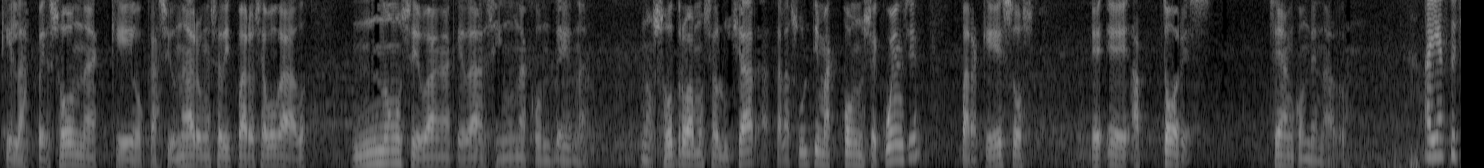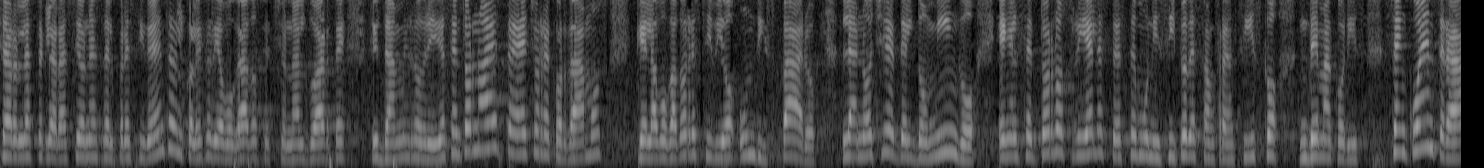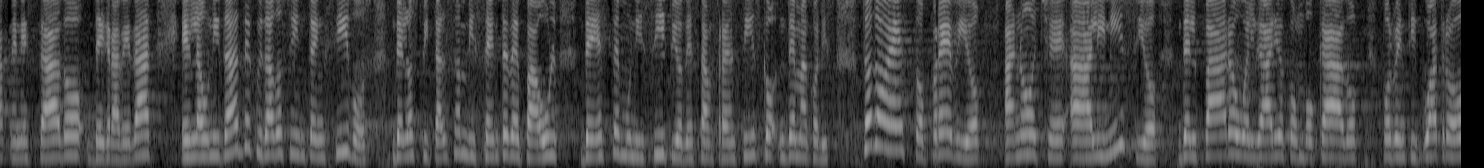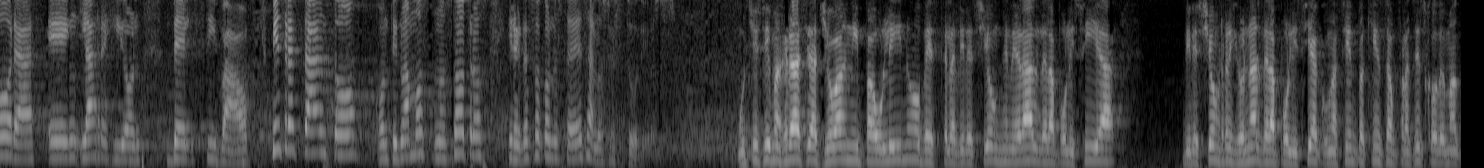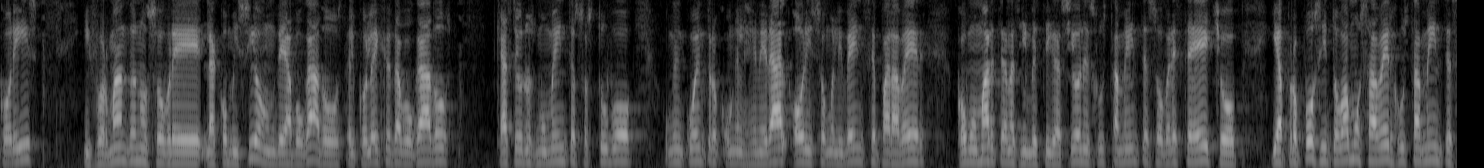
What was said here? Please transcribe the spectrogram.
que las personas que ocasionaron ese disparo a ese abogado no se van a quedar sin una condena nosotros vamos a luchar hasta las últimas consecuencias para que esos eh, eh, actores sean condenados. Ahí escucharon las declaraciones del presidente del Colegio de Abogados Seccional Duarte, Dami Rodríguez. En torno a este hecho, recordamos que el abogado recibió un disparo la noche del domingo en el sector Los Rieles de este municipio de San Francisco de Macorís. Se encuentra en estado de gravedad en la unidad de cuidados intensivos del Hospital San Vicente de Paul de este municipio de San Francisco de Macorís. Todo esto previo anoche al inicio del paro huelgario convocado por 24 en la región del Cibao. Mientras tanto, continuamos nosotros y regreso con ustedes a los estudios. Muchísimas gracias, Giovanni Paulino, desde la Dirección General de la Policía, Dirección Regional de la Policía con asiento aquí en San Francisco de Macorís, informándonos sobre la comisión de abogados del Colegio de Abogados que hace unos momentos sostuvo un encuentro con el general Horizon Olivense para ver cómo marchan las investigaciones justamente sobre este hecho. Y a propósito, vamos a ver justamente...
